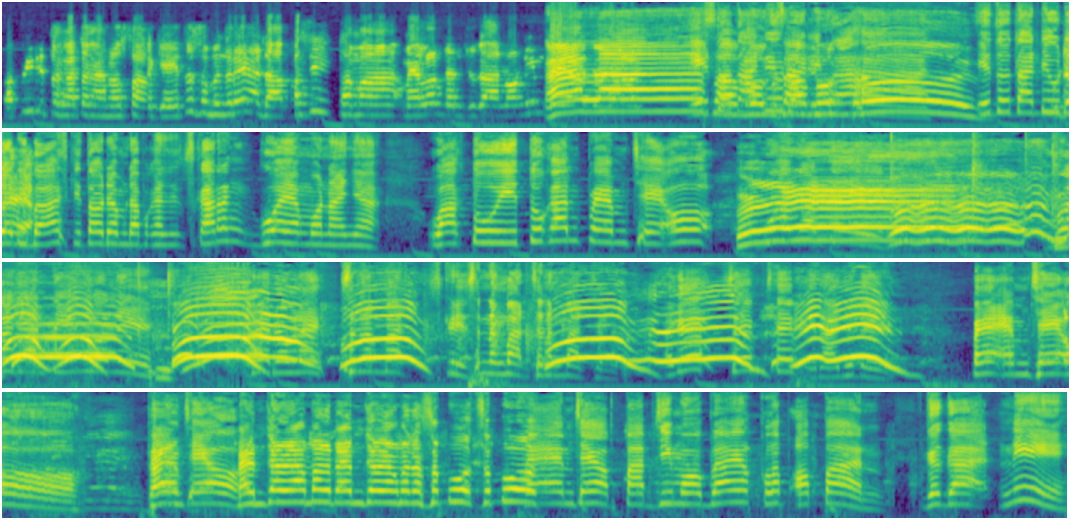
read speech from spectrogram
tapi di tengah-tengah nostalgia itu sebenarnya ada apa sih sama Melon dan juga Anonim? Alah, itu tadi udah dibahas. terus. Itu tadi udah Udah ya? dibahas, kita udah mendapatkan. Sekarang gua yang mau nanya. Waktu itu kan PMCO Gua ganti nih. Seneng banget, seneng banget, seneng banget. seneng. Oke, sip, sip. PMCO. PMCO. PMCO yang mana? PMCO yang mana? Sebut, sebut. PMCO, PUBG Mobile Club Open. Gega, nih.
